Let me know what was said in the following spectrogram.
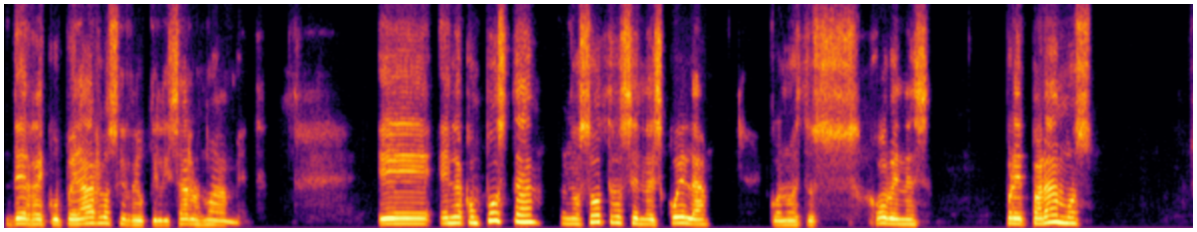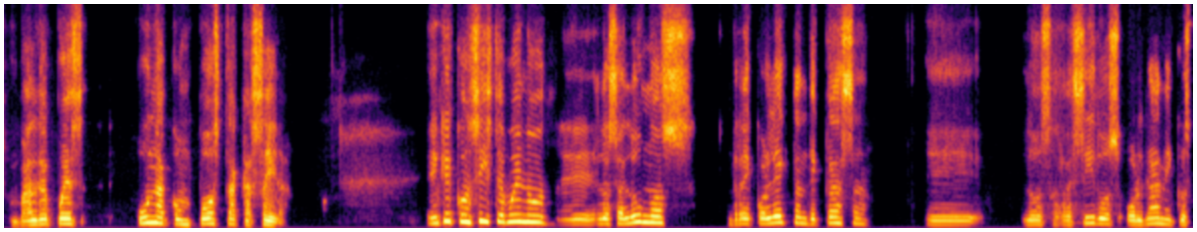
recuperarlos y reutilizarlos nuevamente. Eh, en la composta, nosotros en la escuela, con nuestros jóvenes, preparamos, valga pues, una composta casera. ¿En qué consiste? Bueno, eh, los alumnos recolectan de casa eh, los residuos orgánicos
